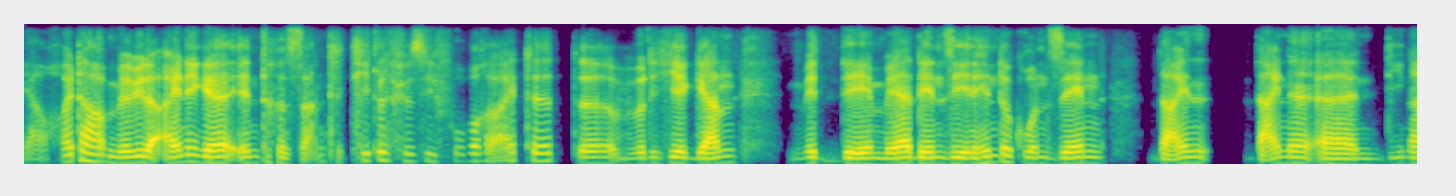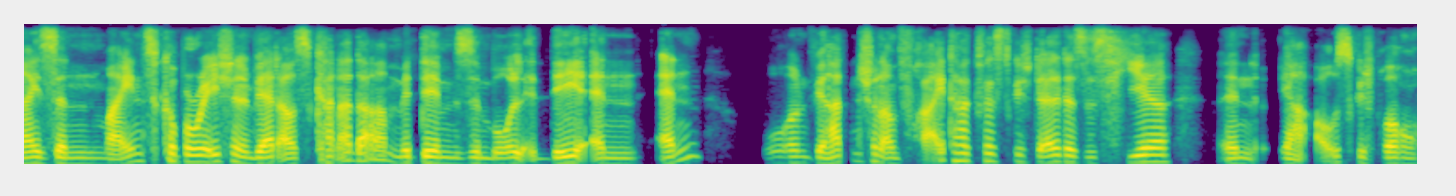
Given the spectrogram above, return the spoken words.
Ja, heute haben wir wieder einige interessante Titel für Sie vorbereitet. Äh, würde hier gern mit dem Wert, den Sie im Hintergrund sehen, dein, deine äh, Denison Mines Corporation, Wert aus Kanada mit dem Symbol DNN. Und wir hatten schon am Freitag festgestellt, dass es hier ein ja, ausgesprochen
